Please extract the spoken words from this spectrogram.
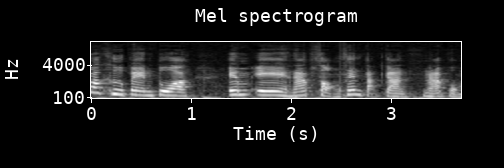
ก็คือเป็นตัว MA นะครับสองเส้นตัดกันนะครับผม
